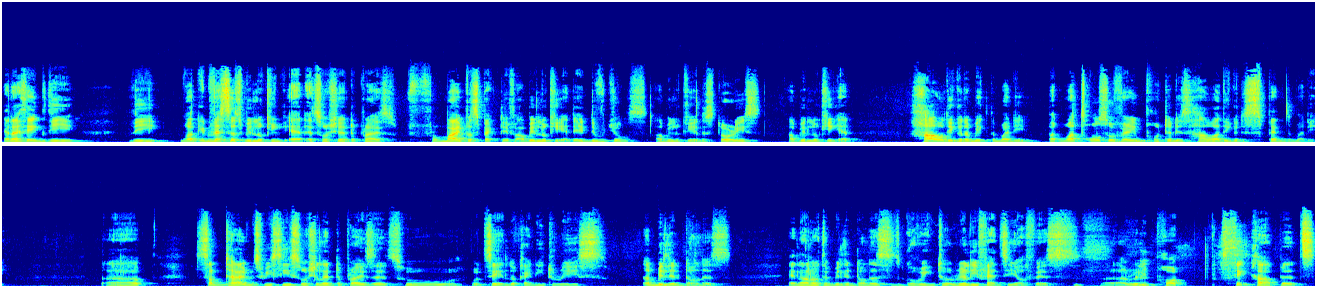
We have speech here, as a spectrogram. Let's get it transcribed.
And I think the, the what investors will be looking at at social enterprise, from my perspective, I'll be looking at the individuals, I'll be looking at the stories, I'll be looking at how they're going to make the money. But what's also very important is how are they going to spend the money. Uh, sometimes we see social enterprises who would say, look, I need to raise a million dollars. And out of the million dollars is going to a really fancy office, uh, really mm-hmm. thick carpets.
